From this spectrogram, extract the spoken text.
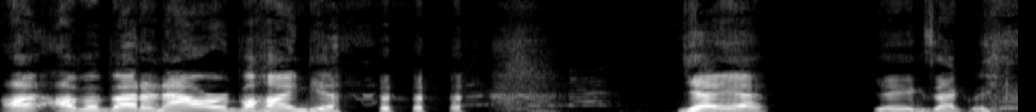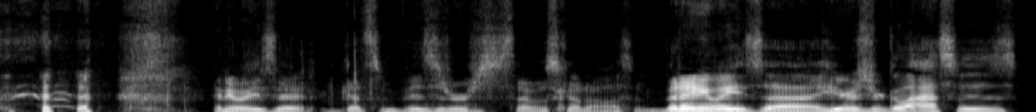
I, am about an hour behind you. yeah, yeah. Yeah, exactly. anyways, I got some visitors. That was kind of awesome. But anyways, uh, here's your glasses.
